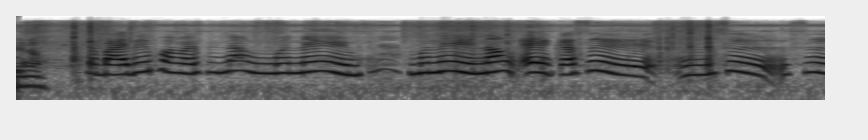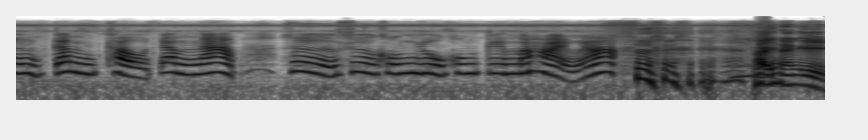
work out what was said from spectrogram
พี่น้อง สบายดีพ่อแม่พี่น้องมื้อนี้มื้อนี้น้องเอกก็ซื้ออืมซื้อซื้อกำเขาวจำน้ำ ซื้อซื้อคงอยู่คงกินมาใหายนะไผนางอีก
